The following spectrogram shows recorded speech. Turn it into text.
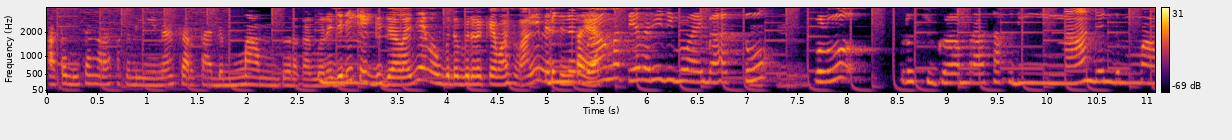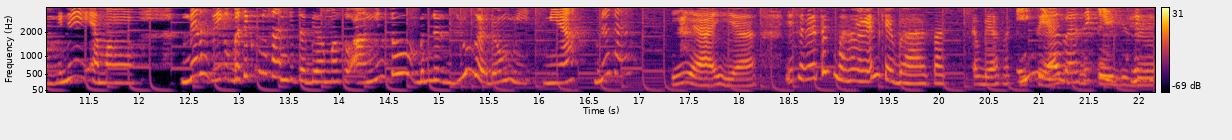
atau bisa ngerasa kedinginan serta demam tuh rekan buana. Jadi kayak gejalanya emang bener-bener kayak masuk angin ya Bener Sinta ya. banget ya tadi dimulai batuk, Hmm. flu, terus juga merasa kedinginan dan demam. Ini emang bener sih. Berarti kalau misalnya kita bilang masuk angin tuh bener juga dong Mi- Mia. Bener kan? Iya iya. Itu sebenarnya tuh masuk angin kayak bahasa eh, bahasa kita Iya, ya, bahasa kita gitu.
